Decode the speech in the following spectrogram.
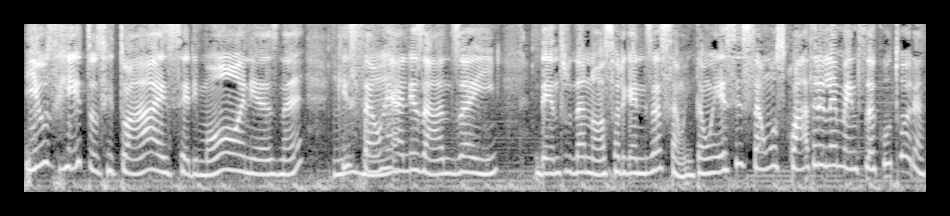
E os ritos, rituais, cerimônias, né? Que uhum. são realizados aí dentro da nossa organização. Então, esses são os quatro elementos da cultura.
